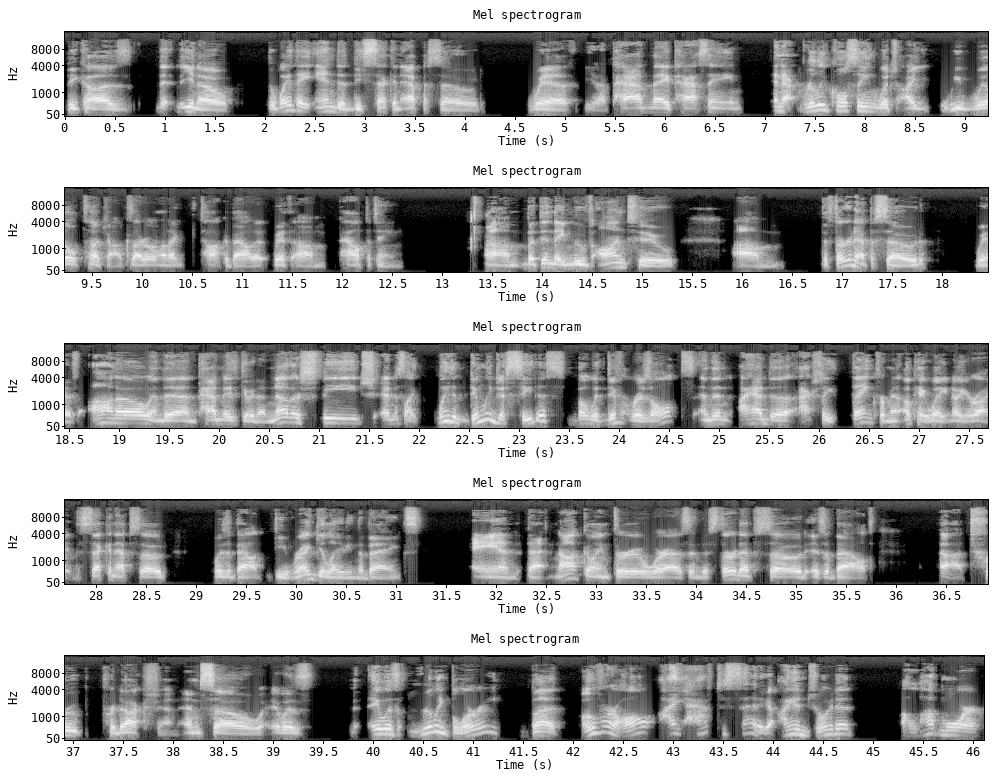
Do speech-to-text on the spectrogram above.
because you know the way they ended the second episode with you know Padme passing and that really cool scene which I we will touch on because I really want to talk about it with um, Palpatine. Um, but then they move on to um, the third episode with Anno, and then Padme's giving another speech, and it's like, wait, didn't we just see this, but with different results? And then I had to actually think for a minute. Okay, wait, no, you're right. The second episode was about deregulating the banks, and that not going through, whereas in this third episode is about uh, troop production, and so it was it was really blurry, but overall, I have to say I enjoyed it a lot more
